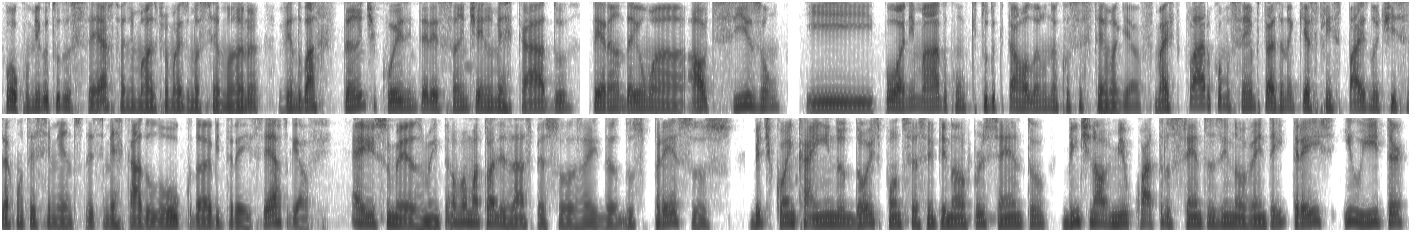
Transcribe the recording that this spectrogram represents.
Pô, comigo tudo certo, animado para mais uma semana, vendo bastante coisa interessante aí no mercado, esperando aí uma out season e, pô, animado com tudo que tá rolando no ecossistema, Guelph. Mas, claro, como sempre, trazendo aqui as principais notícias e acontecimentos desse mercado louco da Web3, certo, Guelph? É isso mesmo. Então vamos atualizar as pessoas aí do, dos preços. Bitcoin caindo 2,69%, 29.493 e o Ether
